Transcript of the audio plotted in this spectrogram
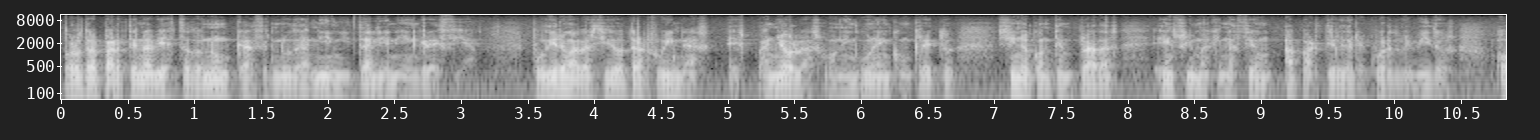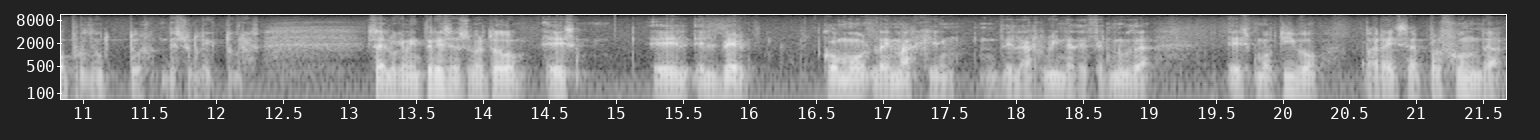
Por otra parte, no había estado nunca cernuda ni en Italia ni en Grecia. Pudieron haber sido otras ruinas, españolas o ninguna en concreto, sino contempladas en su imaginación a partir de recuerdos vividos o productos de sus lecturas. O sea, lo que me interesa sobre todo es el, el ver cómo la imagen de la ruina de Cernuda es motivo para esa profunda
